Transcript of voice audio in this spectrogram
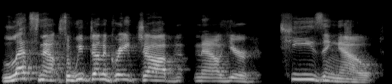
let's now. So we've done a great job now here teasing out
